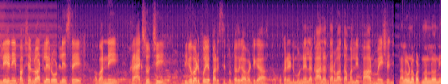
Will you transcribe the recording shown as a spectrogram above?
లేని పక్షంలో అట్లే రోడ్లు వేస్తే అవన్నీ క్రాక్స్ వచ్చి దిగబడిపోయే పరిస్థితి ఉంటుంది కాబట్టిగా ఒక రెండు మూడు నెలల కాలం తర్వాత మళ్ళీ ఫార్మేషన్ నల్గొండ పట్టణంలోని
